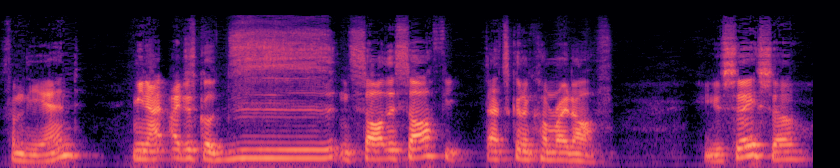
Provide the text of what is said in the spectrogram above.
From the end? I mean, I, I just go zzz and saw this off. That's going to come right off. If you say so.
